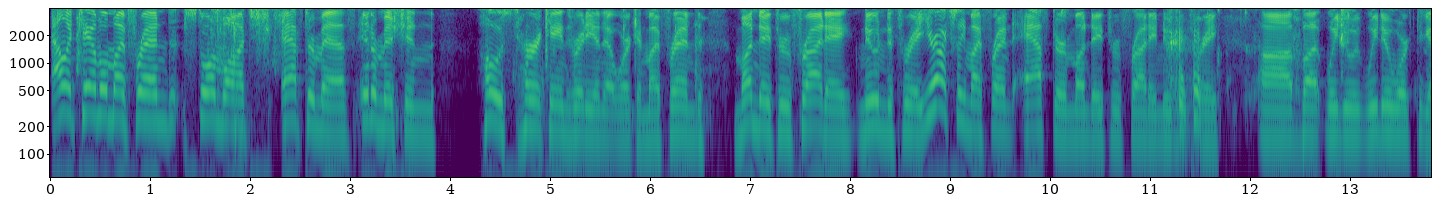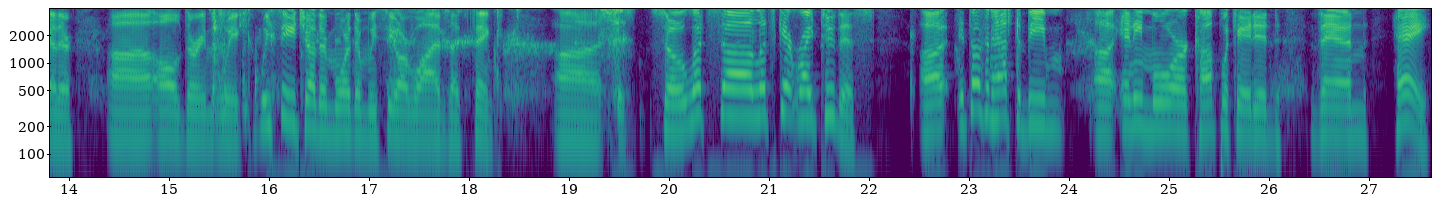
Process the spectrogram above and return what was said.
Alec Campbell, my friend, Stormwatch, Aftermath, Intermission, host Hurricanes Radio Network, and my friend Monday through Friday, noon to three. You're actually my friend after Monday through Friday, noon to three, uh, but we do we do work together uh, all during the week. We see each other more than we see our wives, I think. Uh, so let's uh, let's get right to this. Uh, it doesn't have to be uh, any more complicated than hey,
